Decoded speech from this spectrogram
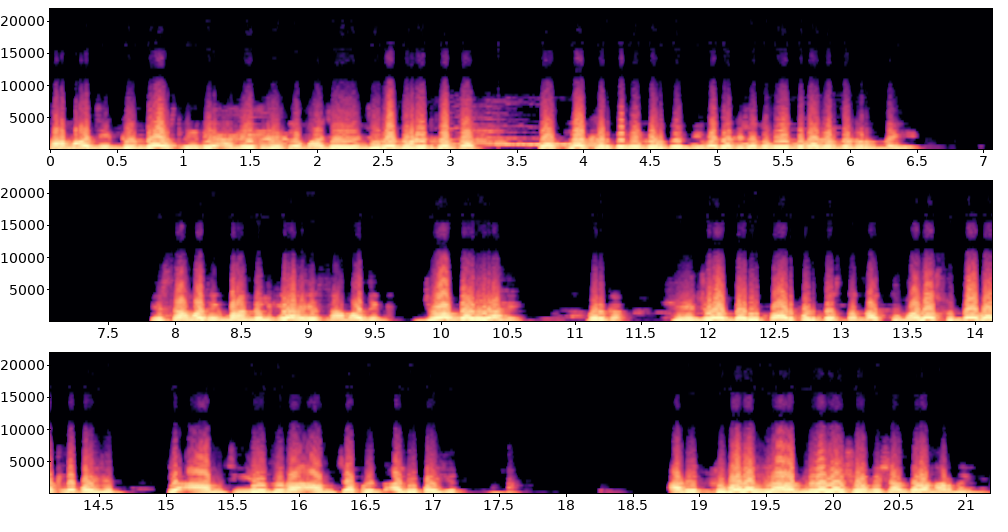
सामाजिक गंध असलेले अनेक लोक माझ्या एनजीओला डोनेट करतात. त्यातला खर्च मी करतोय. मी माझ्या खिशातून एक रुपया खर्च करत नाहीये. ही सामाजिक बांधिलकी आहे सामाजिक जबाबदारी आहे. बरं का? ही जबाबदारी पार पडत असताना तुम्हाला सुद्धा वाटलं पाहिजेत. की आमची योजना आमच्यापर्यंत आली पाहिजेत. आणि तुम्हाला लाभ मिळाल्याशिवाय मी शांत राहणार नाहीये.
